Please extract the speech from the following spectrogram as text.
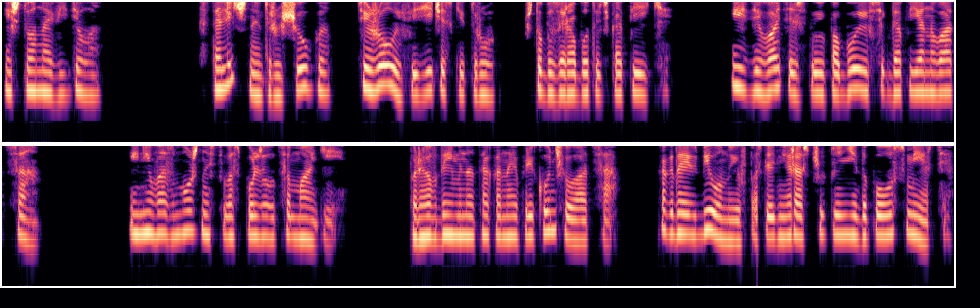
И что она видела? Столичные трущобы, тяжелый физический труд, чтобы заработать копейки, издевательство и побои всегда пьяного отца, и невозможность воспользоваться магией. Правда, именно так она и прикончила отца, когда избил он ее в последний раз чуть ли не до полусмерти.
